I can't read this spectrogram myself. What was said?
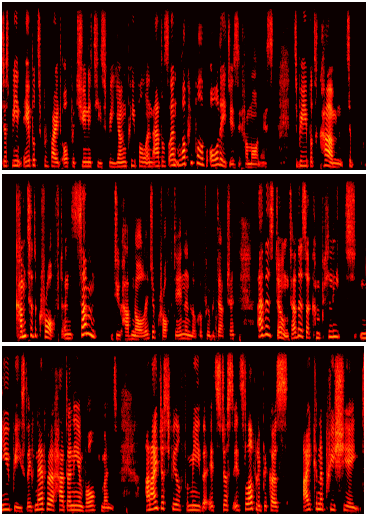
just being able to provide opportunities for young people and adults and well people of all ages if i'm honest to be able to come to come to the croft and some do have knowledge of crofting and local food production. Others don't. Others are complete newbies. They've never had any involvement. And I just feel for me that it's just, it's lovely because I can appreciate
